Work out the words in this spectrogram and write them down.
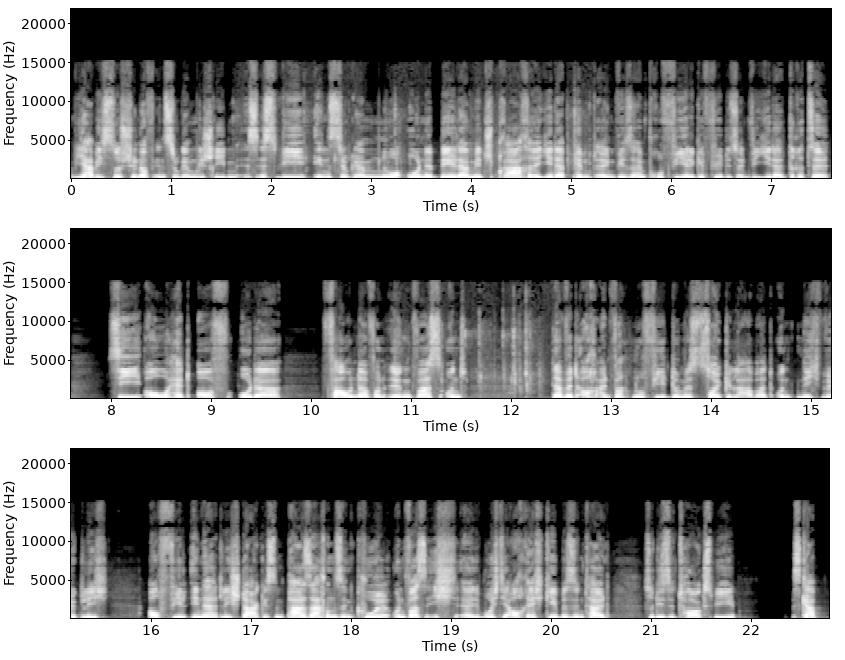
wie habe ich es so schön auf Instagram geschrieben, es ist wie Instagram nur ohne Bilder mit Sprache. Jeder pimpt irgendwie sein Profil, gefühlt ist irgendwie jeder dritte CEO, Head of oder Founder von irgendwas und da wird auch einfach nur viel dummes Zeug gelabert und nicht wirklich auch viel inhaltlich starkes. Ein paar Sachen sind cool und was ich, äh, wo ich dir auch recht gebe, sind halt so diese Talks wie, es gab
